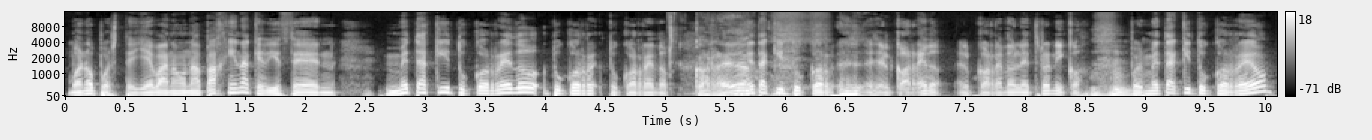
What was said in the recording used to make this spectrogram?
Bueno, pues te llevan a una página que dicen, mete aquí tu correo, tu correo, tu correo. ¿Correo? Mete aquí tu correo, el correo, el correo electrónico. Pues mete aquí tu correo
